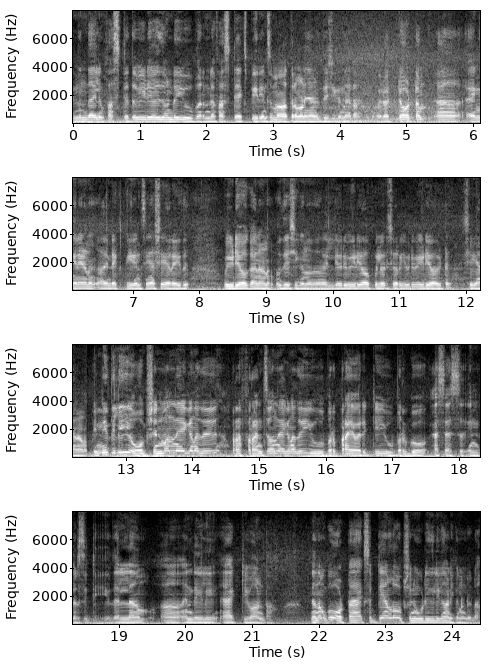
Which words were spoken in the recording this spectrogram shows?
ഇന്നെന്തായാലും ഫസ്റ്റത്തെ വീഡിയോ ആയതുകൊണ്ട് യൂബറിന്റെ ഫസ്റ്റ് എക്സ്പീരിയൻസ് മാത്രമാണ് ഞാൻ ഉദ്ദേശിക്കുന്നത് കേട്ടോ. ഒരൊറ്റ ഓട്ടം എങ്ങനെയാണ് അതിന്റെ എക്സ്പീരിയൻസ് ഞാൻ ഷെയർ ചെയ്ത് വീഡിയോ ആക്കാനാണ് ഉദ്ദേശിക്കുന്നത്. വലിയൊരു വീഡിയോ ആക്കില്ല ഒരു ചെറിയൊരു വീഡിയോ ആയിട്ട് ചെയ്യാനാണ്. പിന്നെ ഇതിൽ ഓപ്ഷൻ വന്നേക്കണത് പ്രിഫറൻസ് വന്നേക്കണത് Uber priority Uber go S S intercity ഇതെല്ലാം എന്റെ കയ്യിൽ ആക്റ്റീവ് ആണ്. പിന്നെ നമുക്ക് ഓട്ടോ ആക്സെപ്റ്റ് ചെയ്യാനുള്ള ഓപ്ഷനും കൂടി ഇതിൽ കാണിക്കുന്നുണ്ട് കേട്ടോ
